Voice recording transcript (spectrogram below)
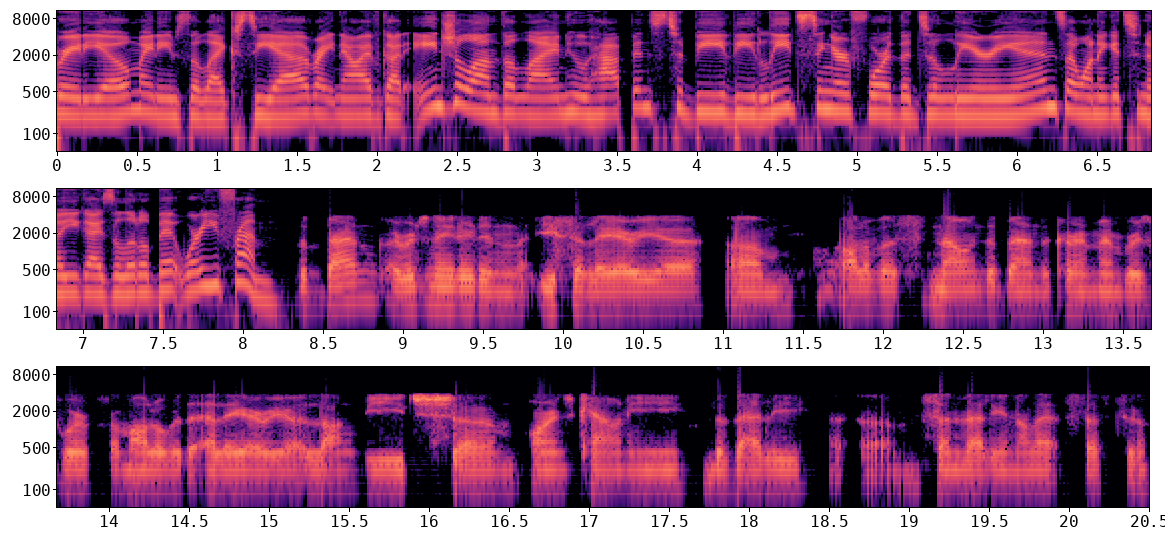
Radio. My name's Alexia. Right now, I've got Angel on the line, who happens to be the lead singer for the Delirians. I want to get to know you guys a little bit. Where are you from? The band originated in the East LA area. Um, all of us now in the band, the current members, were from all over the LA area, Long Beach, um, Orange County, the Valley, um, Sun Valley, and all that stuff too.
